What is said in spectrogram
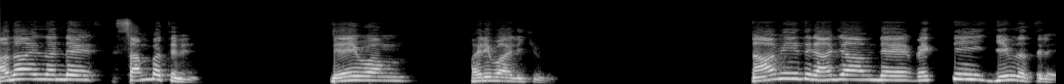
അതായത് തന്റെ സമ്പത്തിനെ ദൈവം പരിപാലിക്കുന്നു. ദാവീദ് രാജാവിന്റെ വ്യക്തി ജീവിതത്തിലെ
